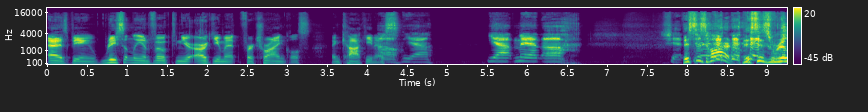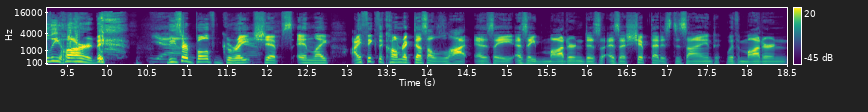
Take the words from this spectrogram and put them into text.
as being recently invoked in your argument for triangles and cockiness. Oh yeah, yeah, man. Ugh. Shit. This is hard. this is really hard. yeah. These are both great Yeah. ships and like I think the Kom'rk does a lot as a as a modern des- as a ship that is designed with modern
